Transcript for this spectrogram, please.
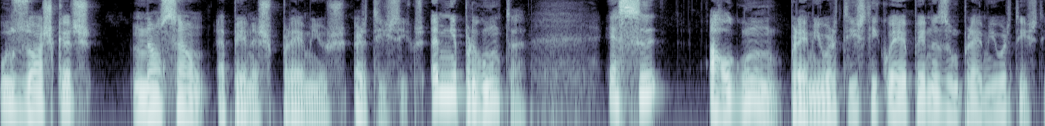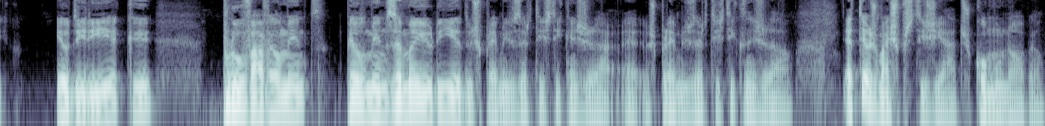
os Oscars não são apenas prémios artísticos. A minha pergunta é se algum prémio artístico é apenas um prémio artístico. Eu diria que provavelmente, pelo menos a maioria dos prémios artísticos em geral, eh, os prémios artísticos em geral, até os mais prestigiados, como o Nobel,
